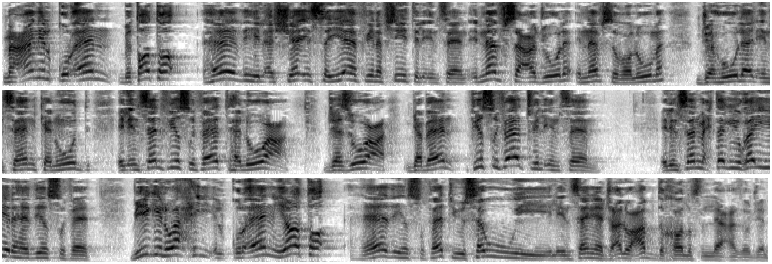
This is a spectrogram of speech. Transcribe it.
معاني القرآن بتطأ هذه الأشياء السيئة في نفسية الإنسان. النفس عجولة النفس ظلومة جهولة الإنسان كنود. الإنسان فيه صفات هلوع جزوع جبان في صفات في الإنسان. الإنسان محتاج يغير هذه الصفات. بيجي الوحي القرآن يطأ هذه الصفات يسوي الإنسان يجعله عبد خالص لله عز وجل.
